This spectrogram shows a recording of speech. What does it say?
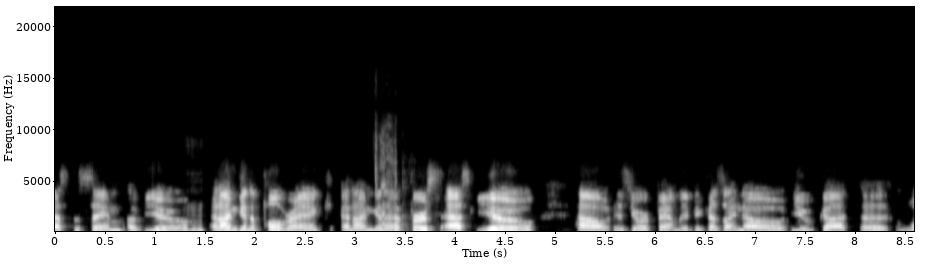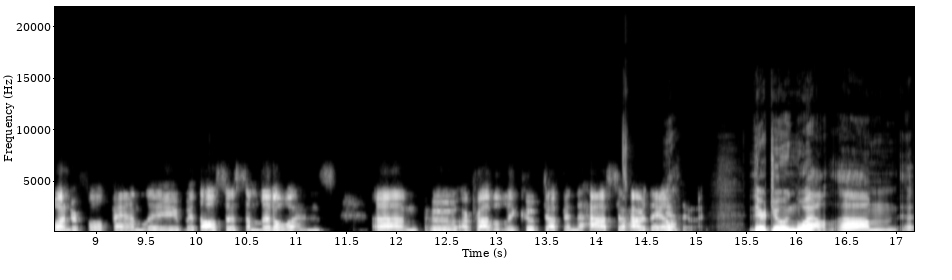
ask the same of you, mm-hmm. and I'm going to pull rank, and I'm going to first ask you how is your family? Because I know you've got a wonderful family with also some little ones um, who are probably cooped up in the house. So how are they yeah. all doing? They're doing well. Um, uh,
